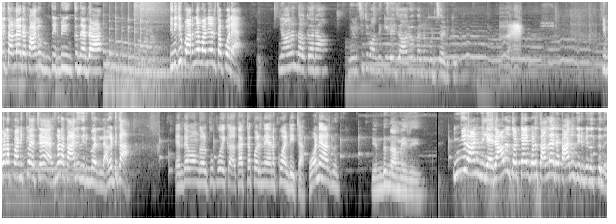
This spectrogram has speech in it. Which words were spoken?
പോയി തള്ളേന്റെ കാലും തിരുമ്പി നിൽക്കുന്നതാ എനിക്ക് പറഞ്ഞ പണിയെടുത്താ പോരെ. ഞാനെന്താക്കാനാ? വിളിച്ചിട്ട് വന്നിക്കില്ലേ ജാനോമ്മ എന്നെ പിടിച്ചടിക്കൂ. ഇവളെ പണിക്ക് വെച്ചേ നിങ്ങളെ കാൽ തിരുമ്പല്ല കേട്ടുക്കാ എന്റെ മോൻ ഗൾഫ് പോയി കഷ്ടപ്പെടുന്ന എനക്ക് വേണ്ടിയിട്ടാ. പോണേ ആർന്ന് എന്തെന്നാ ഇത്? ഇഞ്ഞു കാണുന്നില്ലേ? രാവിലെ തൊട്ടേ ഇവൾ തള്ളേന്റെ കാലും തിരുമ്പി നിൽക്കുന്നു.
